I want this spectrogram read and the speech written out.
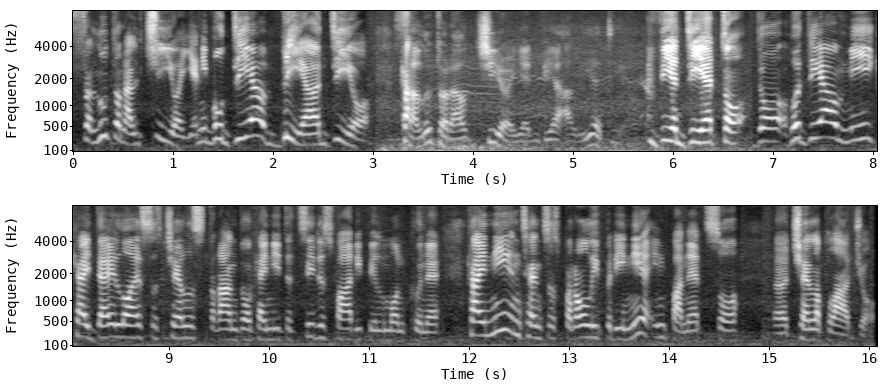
Saluton al cio, jen vodia via dio. Ka Saluton al cio, jen via alia dio. Via dieto. Do, hodiau mi kai Delo esas ce la strando, kai ni decidis fari filmon cune, kai ni intensas paroli pri nia infanezzo uh, eh, ce la plagio.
